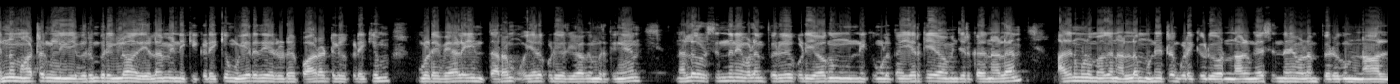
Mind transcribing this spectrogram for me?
என்ன மாற்றங்கள் நீங்கள் விரும்புகிறீங்களோ அது எல்லாமே இன்னைக்கு கிடைக்கும். உயரதியருடைய பாராட்டுகள் கிடைக்கும். உங்களுடைய வேலையின் தரம் உயரக்கூடிய ஒரு யோகம் இருக்குங்க. நல்ல ஒரு சிந்தனை வளம் பெருகக்கூடிய யோகம் இன்னைக்கு உங்களுக்கு இயற்கையாக அமைஞ்சிருக்கிறதுனால அதன் மூலமாக நல்ல முன்னேற்றம் கிடைக்கக்கூடிய ஒரு நாளுங்க. சிந்தனை வளம் பெருகும் நாள்.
